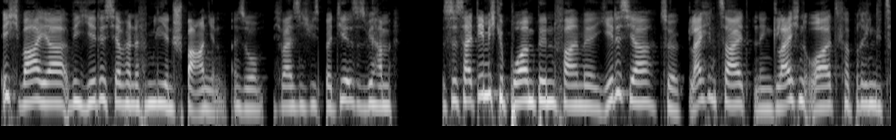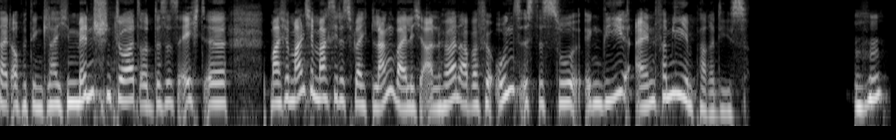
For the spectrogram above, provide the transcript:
Ich war ja wie jedes Jahr mit meiner Familie in Spanien. Also ich weiß nicht, wie es bei dir ist. Also wir haben, es ist seitdem ich geboren bin, fahren wir jedes Jahr zur gleichen Zeit an den gleichen Ort, verbringen die Zeit auch mit den gleichen Menschen dort. Und das ist echt, äh, manche, manche mag sich das vielleicht langweilig anhören, aber für uns ist das so irgendwie ein Familienparadies. Mhm.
